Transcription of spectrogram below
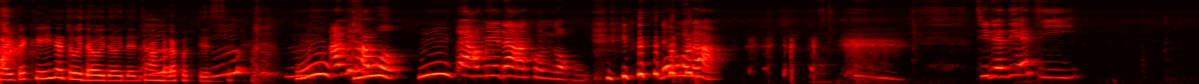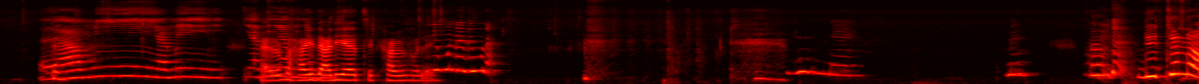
ভাইটা খেয়েই যাচ্ছে ওই দা ওই দা ওই দা ঝামেলা করতে এসছে। আমি খাব। আমি এটা এখন খাব। দেবো না। ছিঁড়ে দিয়েছি। আমি আমি আর ভাই দাঁড়িয়ে আছে খাবে বলে। দিচ্ছ না।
